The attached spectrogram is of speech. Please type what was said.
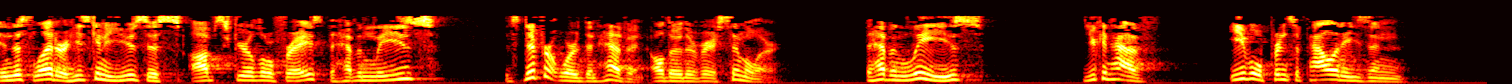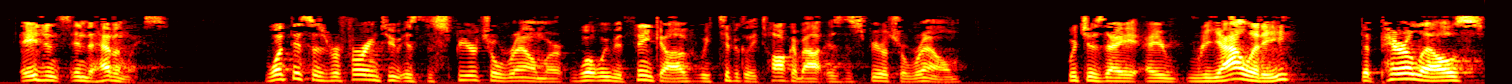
In this letter, he's going to use this obscure little phrase, the heavenlies. It's a different word than heaven, although they're very similar. The heavenlies, you can have evil principalities and agents in the heavenlies. What this is referring to is the spiritual realm, or what we would think of, we typically talk about, is the spiritual realm, which is a, a reality that parallels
